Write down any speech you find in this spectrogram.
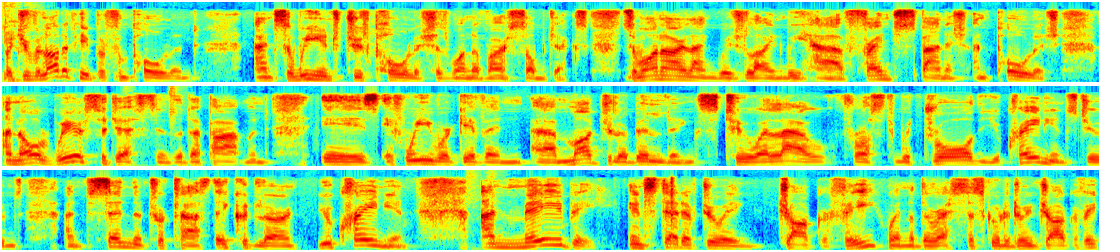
But you have a lot of people from Poland, and so we introduced Polish as one of our subjects. So on our language line, we have French, Spanish, and Polish. And all we're suggesting to the department is if we were given uh, modular buildings to allow for us to withdraw the Ukrainian students and send them to a class, they could learn Ukrainian. And maybe instead of doing geography, when the rest of the school are doing geography,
